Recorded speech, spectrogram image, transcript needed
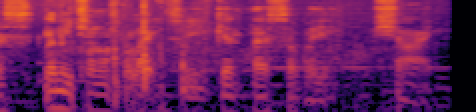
less. Let me turn off the light so you get less of a shine.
